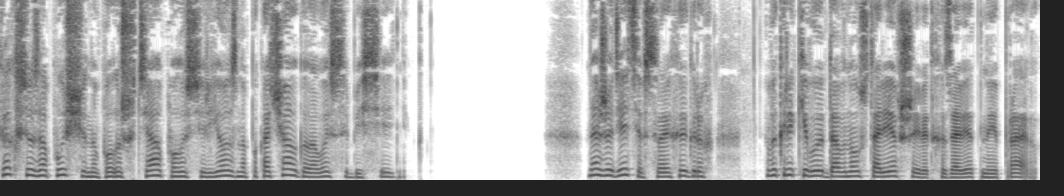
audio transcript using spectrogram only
Как все запущено, полушутя, полусерьезно, покачал головой собеседник. Даже дети в своих играх выкрикивают давно устаревшие ветхозаветные правила.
